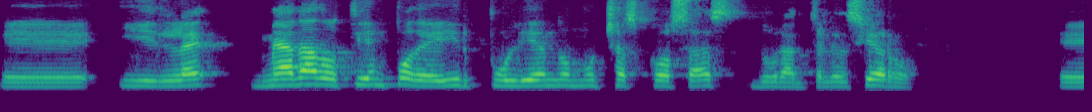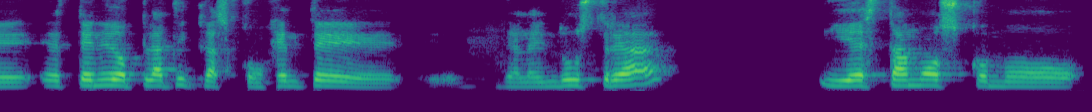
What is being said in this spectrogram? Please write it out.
eh, y le- me ha dado tiempo de ir puliendo muchas cosas durante el encierro. Eh, he tenido pláticas con gente de la industria y estamos como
